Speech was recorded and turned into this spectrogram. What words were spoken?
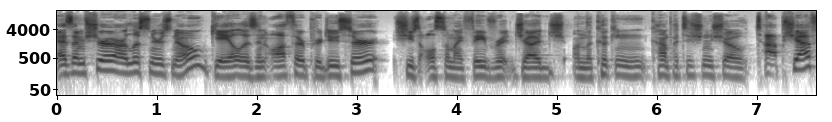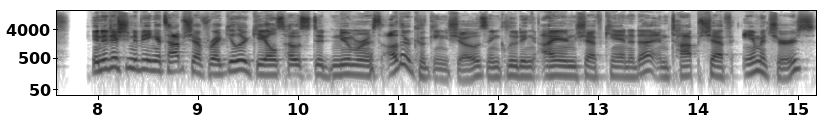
As I'm sure our listeners know, Gail is an author, producer. She's also my favorite judge on the cooking competition show Top Chef. In addition to being a Top Chef regular, Gail's hosted numerous other cooking shows, including Iron Chef Canada and Top Chef Amateurs.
